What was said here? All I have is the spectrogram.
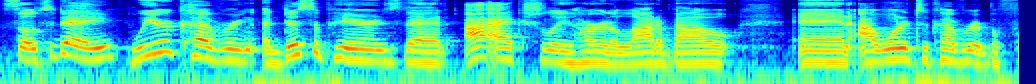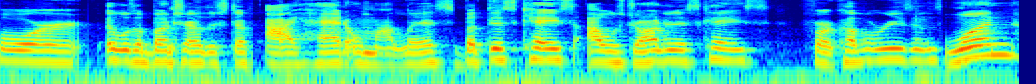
So today we are covering a disappearance that I actually heard a lot about and I wanted to cover it before. It was a bunch of other stuff I had on my list, but this case, I was drawn to this case for a couple reasons. One,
